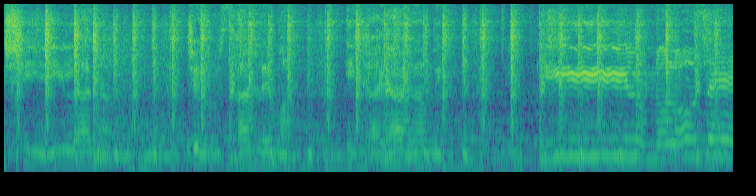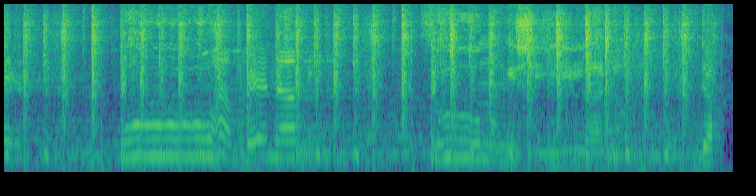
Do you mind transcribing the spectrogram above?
ishilana Jerusalema ikayalami ilonoloze uhambe nami zungangishilana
